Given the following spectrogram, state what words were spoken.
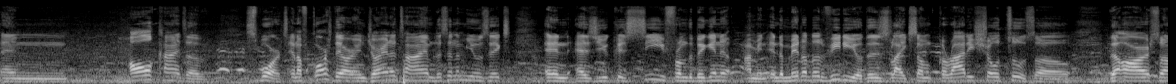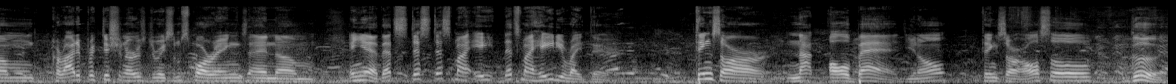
and all kinds of sports. And of course, they are enjoying the time, listening to music. And as you could see from the beginning, I mean, in the middle of the video, there's like some karate show too. So there are some karate practitioners doing some sparrings, and um, and yeah, that's that's that's my that's my Haiti right there. Things are not all bad, you know things are also good.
